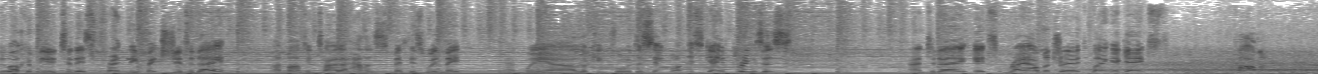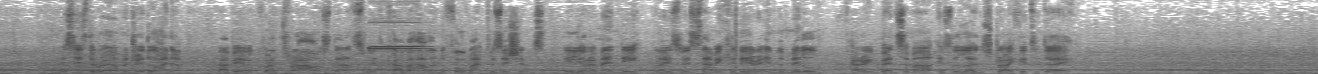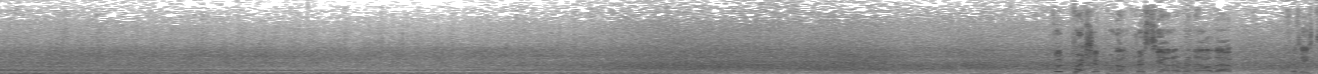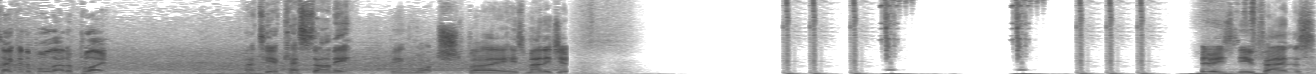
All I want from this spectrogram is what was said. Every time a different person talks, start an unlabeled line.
We welcome you to this friendly fixture today. I'm Martin Tyler, Alan Smith is with me, and we are looking forward to seeing what this game brings us. And today it's Real Madrid playing against Parma. This is the Real Madrid lineup. Fabio Coentrao starts with Carvajal in the fullback positions. Illarramendi plays with Sami Khedira in the middle. Karim Benzema is the lone striker today. Good pressure put on Cristiano Ronaldo because he's taken the ball out of play. Mattia Cassani being watched by his manager. Here is new fans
